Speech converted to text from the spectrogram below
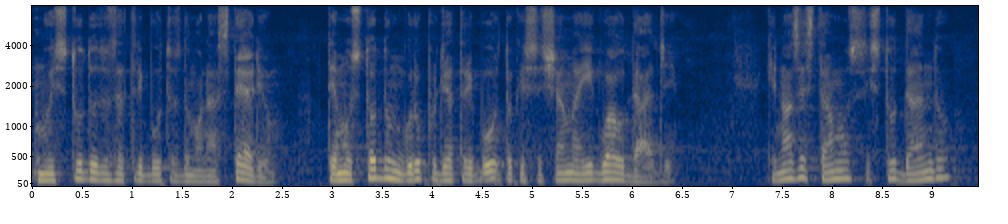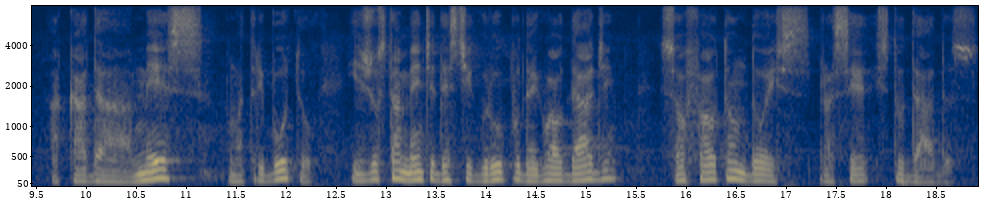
no estudo dos atributos do monastério temos todo um grupo de atributo que se chama igualdade. que nós estamos estudando a cada mês um atributo e justamente deste grupo da igualdade só faltam dois para ser estudados.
